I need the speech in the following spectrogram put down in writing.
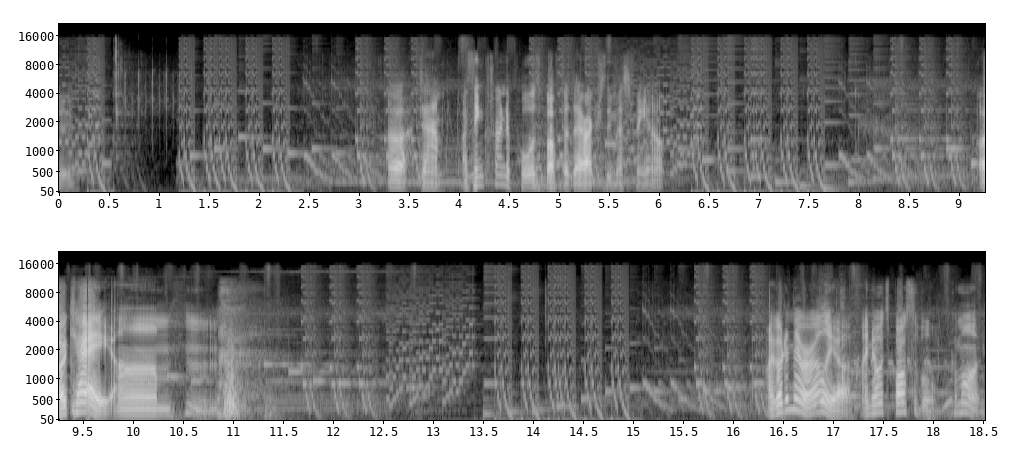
to. Oh, damn. I think trying to pause buffer there actually messed me up. Okay, um, hmm. I got in there earlier. I know it's possible. Come on.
